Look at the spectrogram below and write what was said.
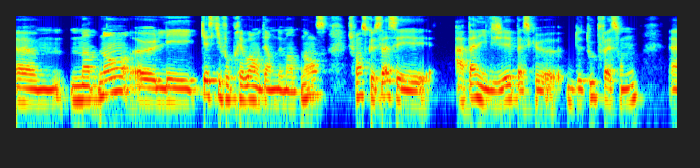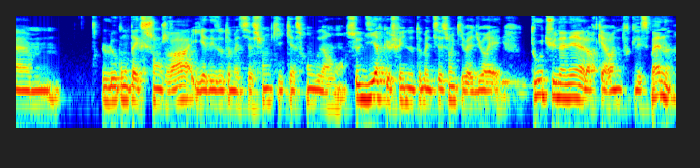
Euh, maintenant, euh, les qu'est-ce qu'il faut prévoir en termes de maintenance? Je pense que ça, c'est à pas négliger parce que de toute façon, euh, le contexte changera, il y a des automatisations qui casseront au bout d'un moment. Se dire que je fais une automatisation qui va durer toute une année alors qu'elle run toutes les semaines,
